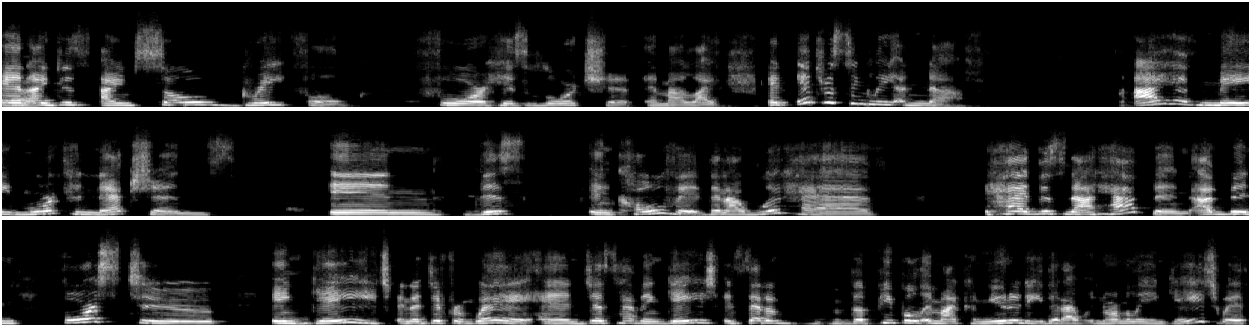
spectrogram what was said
and I just I'm so grateful for His lordship in my life. And interestingly enough, I have made more connections in this in COVID than I would have had this not happened. I've been forced to engage in a different way and just have engaged instead of the people in my community that I would normally engage with,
